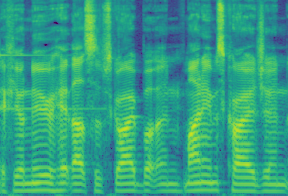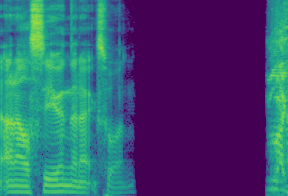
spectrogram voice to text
If you're new, hit that subscribe button. My name is Cryogen, and I'll see you in the next one. Like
